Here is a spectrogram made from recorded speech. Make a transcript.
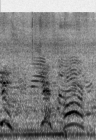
You! Shift, car!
